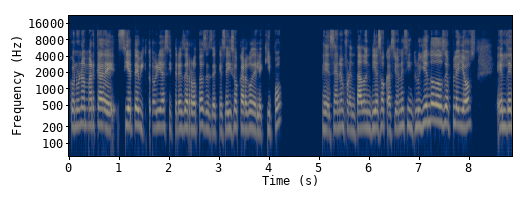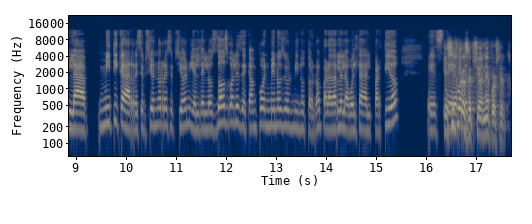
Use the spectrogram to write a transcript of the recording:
con una marca de siete victorias y tres derrotas desde que se hizo cargo del equipo. Eh, se han enfrentado en diez ocasiones, incluyendo dos de playoffs, el de la mítica recepción no recepción y el de los dos goles de campo en menos de un minuto, ¿no? Para darle la vuelta al partido. Este, que sí fue pues recepción, ¿eh? Por cierto.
